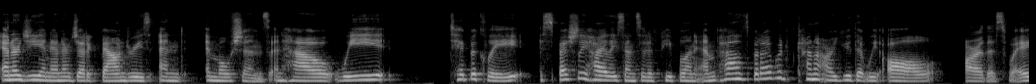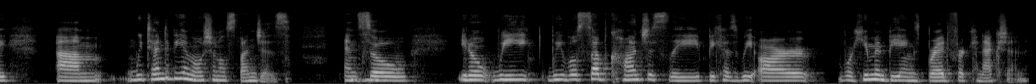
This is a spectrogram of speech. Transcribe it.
energy and energetic boundaries and emotions and how we typically especially highly sensitive people and empaths but i would kind of argue that we all are this way um, we tend to be emotional sponges and mm-hmm. so you know we we will subconsciously because we are we're human beings bred for connection.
